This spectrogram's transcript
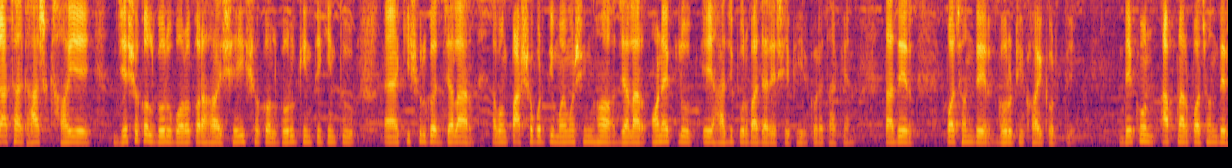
কাঁচা ঘাস খাইয়ে যে সকল গরু বড় করা হয়, সেই সকল গরু কিনতে কিন্তু কিশোরগঞ্জ জেলার এবং পার্শ্ববর্তী ময়মনসিংহ জেলার অনেক লোক এই হাজিপুর বাজারে এসে ভিড় করে থাকেন তাদের পছন্দের গরুটি ক্ষয় করতে। দেখুন আপনার পছন্দের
